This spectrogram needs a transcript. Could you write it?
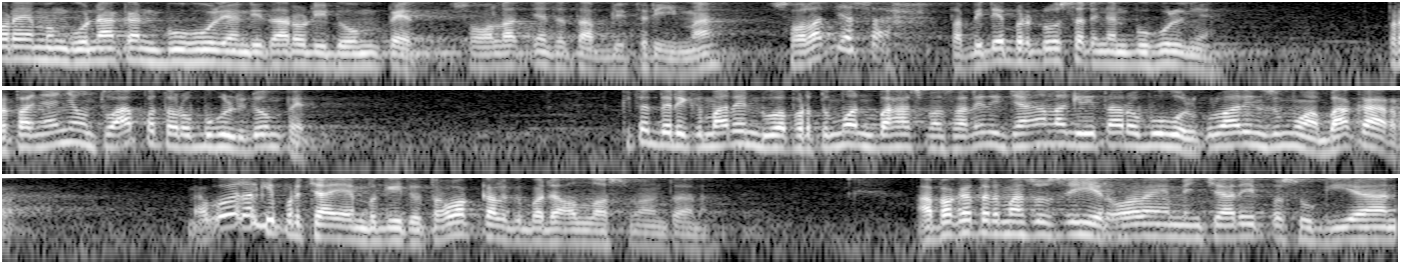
orang yang menggunakan buhul yang ditaruh di dompet, sholatnya tetap diterima? Sholatnya sah, tapi dia berdosa dengan buhulnya. Pertanyaannya untuk apa taruh buhul di dompet? Kita dari kemarin dua pertemuan bahas masalah ini, jangan lagi ditaruh buhul, keluarin semua, bakar. Nggak boleh lagi percaya yang begitu, tawakal kepada Allah SWT. Apakah termasuk sihir orang yang mencari pesugihan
